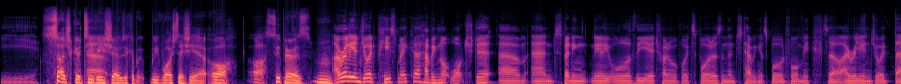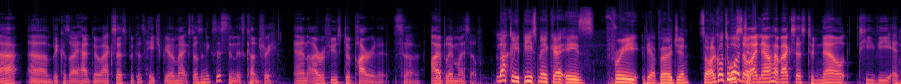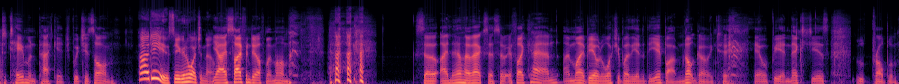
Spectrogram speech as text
yeah. Such good TV Uh, shows we could- we've watched this year. Oh, oh, superheroes. Mm. I really enjoyed Peacemaker, having not watched it, um, and spending nearly all of the year trying to avoid spoilers and then just having it spoiled for me. So I really enjoyed that um, because I had no access because HBO Max doesn't exist in this country, and I refused to pirate it. So I blame myself. Luckily, Peacemaker is free via Virgin, so I got to watch it. Also. I now have access to Now TV Entertainment package, which is on. Oh, do you? So you're gonna watch it now? Yeah, I siphoned it off my mom. so I now have access. So if I can, I might be able to watch it by the end of the year, but I'm not going to. it will be a next year's problem.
